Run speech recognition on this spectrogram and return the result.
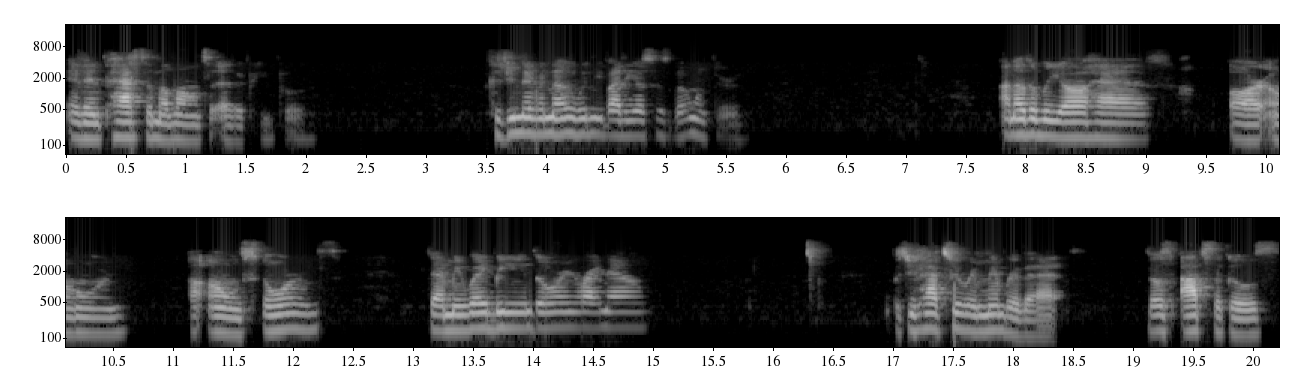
and then pass them along to other people. Because you never know what anybody else is going through. I know that we all have our own Uh, our own storms that we may be enduring right now, but you have to remember that those obstacles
